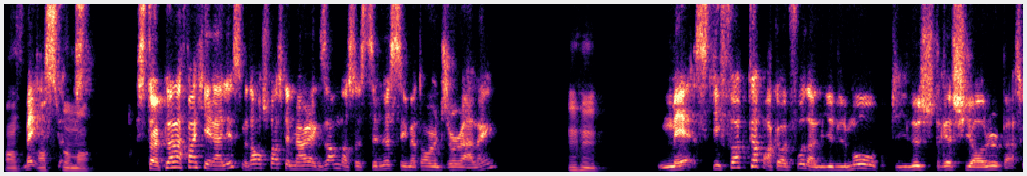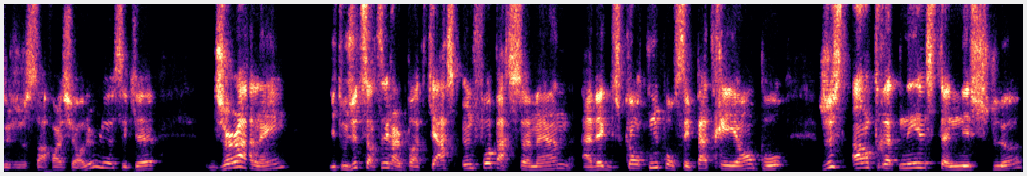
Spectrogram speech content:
en, ben, ce moment? C'est un plan d'affaires qui est réaliste. Mettons, je pense que le meilleur exemple dans ce style-là, c'est, mettons, un Joe Allen. Mm-hmm. Mais ce qui est fucked up, encore une fois, dans le milieu de l'humour, puis là, je suis très chialeux parce que j'ai juste à faire chialeux, c'est que Joe Allen, il est obligé de sortir un podcast une fois par semaine avec du contenu pour ses Patreons pour juste entretenir cette niche-là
